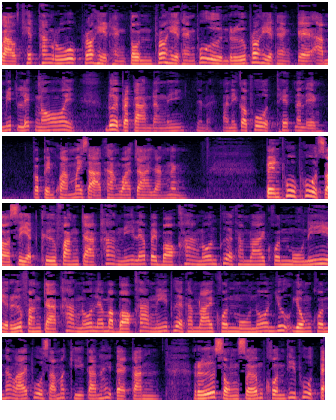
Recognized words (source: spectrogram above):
กล่าวเท็จทั้งรู้ เพราะเหตุแห่งตน เพราะเหตุแห่งผู้อื่น หรือเพราะเหตุแห่งแก่อมิตรเล็กน้อย ด้วยประการดังนี้เนี่ยนะอันนี้ก็พูดเท็จนั่นเอง ก็เป็นความไม่สะอาดทางวาจาอย่างหนึ่ง เป็นผู้พูดส่อเสียดคือฟังจากข้างนี้แล้วไปบอกข้างโน้นเพื่อทำลายคนหมู่นี้ หรือฟังจากข้างโน้นแล้วมาบอกข้างนี้ เพื่อทำลายคนหมู่โน้นยุยงคนทั้งหลายผู้สามัคคีกันให้แตกกัน หรือส่งเสริมคนที่พูดแต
